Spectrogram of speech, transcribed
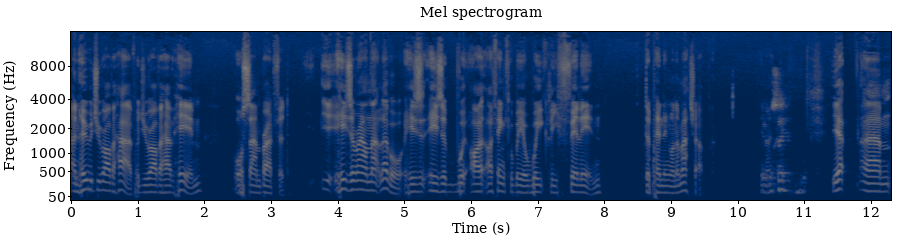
And who would you rather have? Would you rather have him or Sam Bradford? He's around that level. He's he's a. I think he'll be a weekly fill in, depending on a matchup. You know. We'll see. Yep. Um,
